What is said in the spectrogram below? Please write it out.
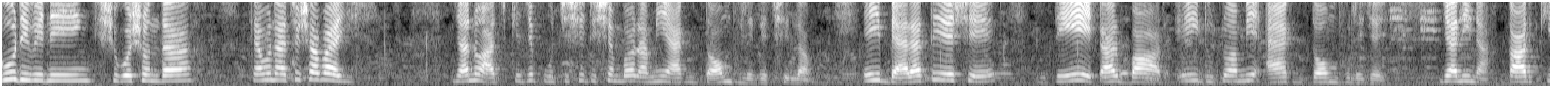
গুড ইভিনিং শুভ সন্ধ্যা। কেমন আছো সবাই? জানো, আজকে যে পঁচিশে ডিসেম্বর, আমি একদম ভুলে গেছিলাম। এই বেড়াতে এসে ডেট আর বার এই দুটো আমি একদম ভুলে যাই। জানি না, কার কি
